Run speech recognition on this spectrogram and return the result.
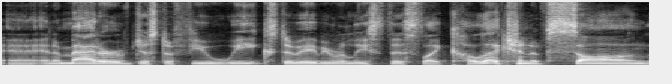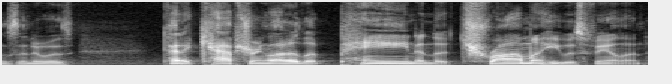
And in a matter of just a few weeks, DaBaby released this like collection of songs, and it was kind of capturing a lot of the pain and the trauma he was feeling.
